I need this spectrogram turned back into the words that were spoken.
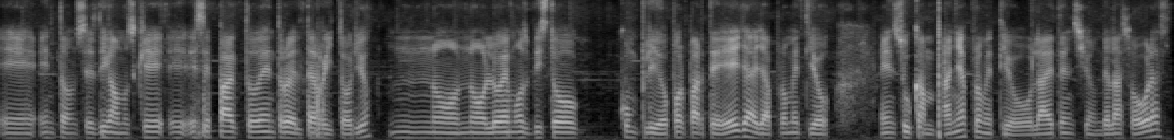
Eh, entonces, digamos que eh, ese pacto dentro del territorio no, no lo hemos visto cumplido por parte de ella. Ella prometió en su campaña, prometió la detención de las obras.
